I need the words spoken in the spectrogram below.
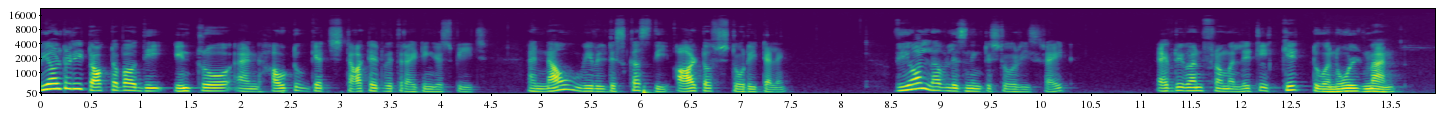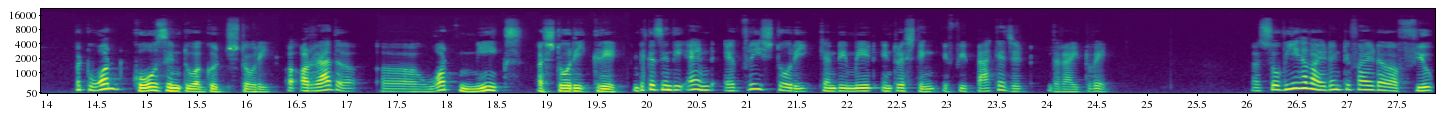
We already talked about the intro and how to get started with writing your speech, and now we will discuss the art of storytelling. We all love listening to stories, right? Everyone from a little kid to an old man. But what goes into a good story? Or, rather, uh, what makes a story great? Because in the end, every story can be made interesting if we package it the right way. Uh, so, we have identified a few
